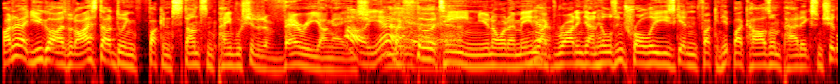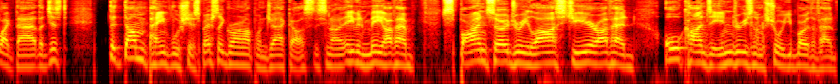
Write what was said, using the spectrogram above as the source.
I don't know about you guys, but I started doing fucking stunts and painful shit at a very young age. Oh, yeah. like Yeah, thirteen. You know what I mean? Yeah. Like riding down hills in trolleys, getting fucking hit by cars on paddocks and shit like that. That just the dumb painful shit, especially growing up on jackass. It's, You know, even me, I've had spine surgery last year. I've had all kinds of injuries, and I'm sure you both have had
